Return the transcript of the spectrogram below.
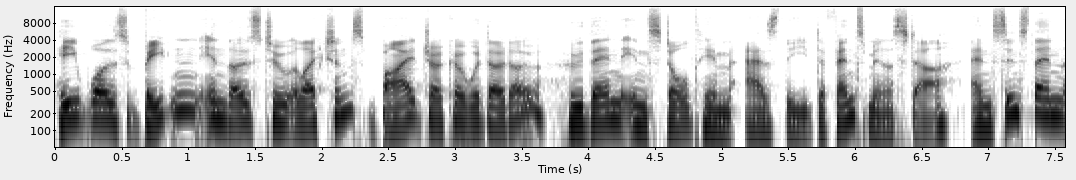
He was beaten in those two elections by Joko Widodo, who then installed him as the defense minister. And since then,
